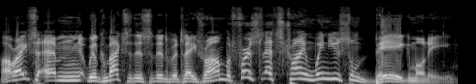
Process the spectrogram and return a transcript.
All right, um, we'll come back to this a little bit later on. But first, let's try and win you some big money.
